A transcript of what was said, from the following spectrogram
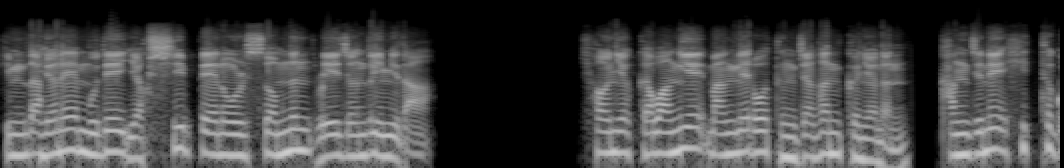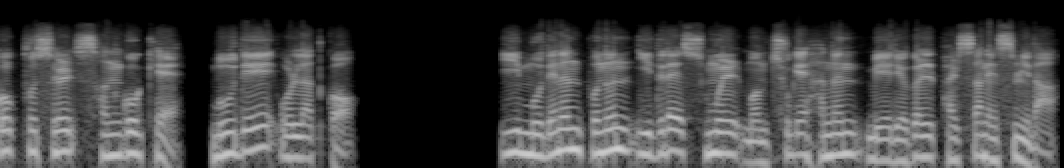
김다현의 무대 역시 빼놓을 수 없는 레전드입니다. 현역 가왕의 막내로 등장한 그녀는 강진의 히트곡 붓을 선곡해 무대에 올랐고 이 무대는 보는 이들의 숨을 멈추게 하는 매력을 발산했습니다.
